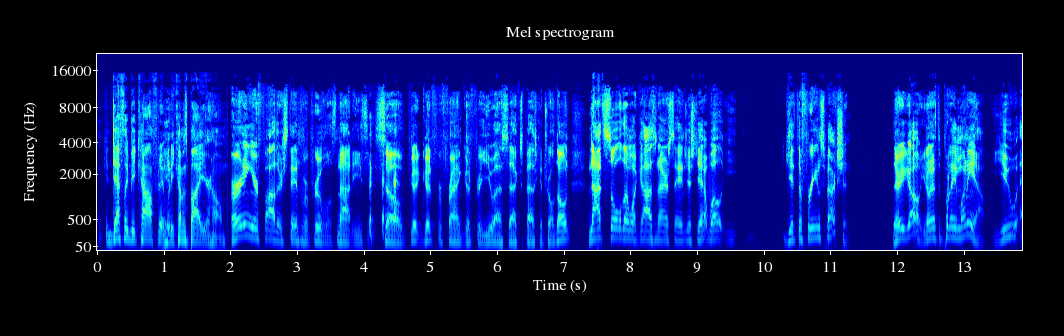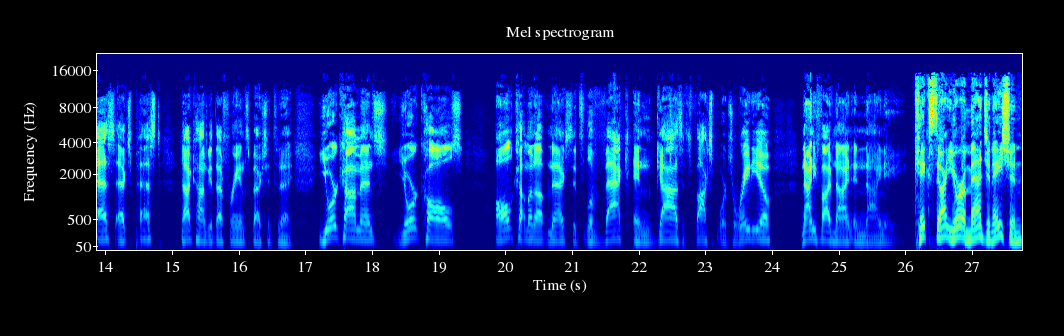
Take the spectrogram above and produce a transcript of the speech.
he can definitely be confident when he comes by your home. Earning your father's stamp of approval is not easy. So good, good for Frank. Good for USX Pest Control. Don't not sold on what Goz and I are saying just yet. Well, get the free inspection. There you go. You don't have to put any money out. USXPest.com. Get that free inspection today. Your comments, your calls, all coming up next. It's Levack and Goz. It's Fox Sports Radio, 95.9 and 980. Kickstart your imagination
